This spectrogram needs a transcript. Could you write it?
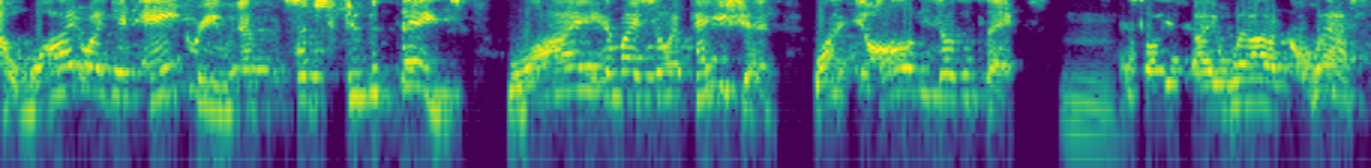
How, why do I get angry at such stupid things? Why am I so impatient? Why all these other things? Mm. And so I, I went on a quest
